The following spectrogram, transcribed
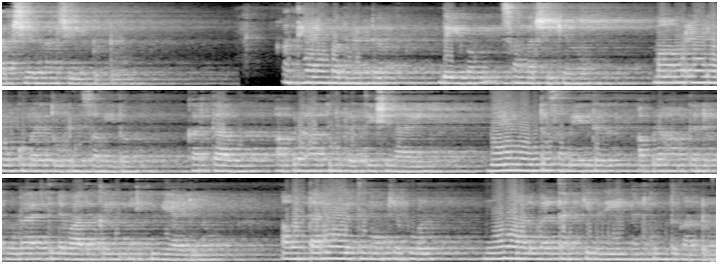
പരിശോധനം ചെയ്യപ്പെട്ടു. അധ്യായം പതിനെട്ട്. ദൈവം സന്ദർശിക്കുന്നു. മാമ്രയുടെ ഓക്കുമരത്തോപ്പിന് സമീപം കർത്താവ് അബ്രഹാത്തിന് പ്രത്യക്ഷനായി വെയിൽ മൂത്ത സമയത്ത് അബ്രഹാം തന്റെ കൂടാരത്തിന്റെ വാതക്കൽ ഇരിക്കുകയായിരുന്നു. അവൻ തല ഉയർത്തി നോക്കിയപ്പോൾ മൂന്നാളുകൾ തനിക്കെതിരെ നിൽക്കുന്നത് കണ്ടു.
